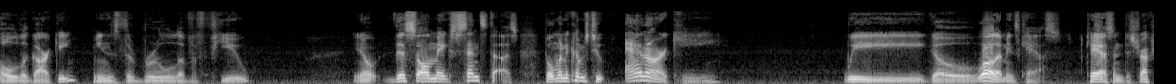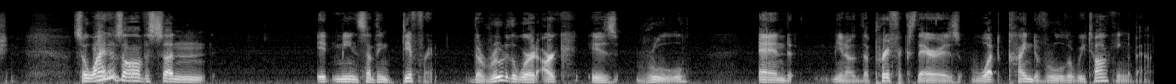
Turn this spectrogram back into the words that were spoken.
Oligarchy means the rule of a few. You know, this all makes sense to us. But when it comes to anarchy, we go, well, that means chaos. Chaos and destruction. So why does all of a sudden it mean something different? The root of the word arc is rule, and you know the prefix there is what kind of rule are we talking about?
